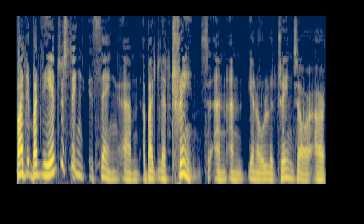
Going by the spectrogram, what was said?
But but the interesting thing um, about latrines and, and you know latrines are, are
